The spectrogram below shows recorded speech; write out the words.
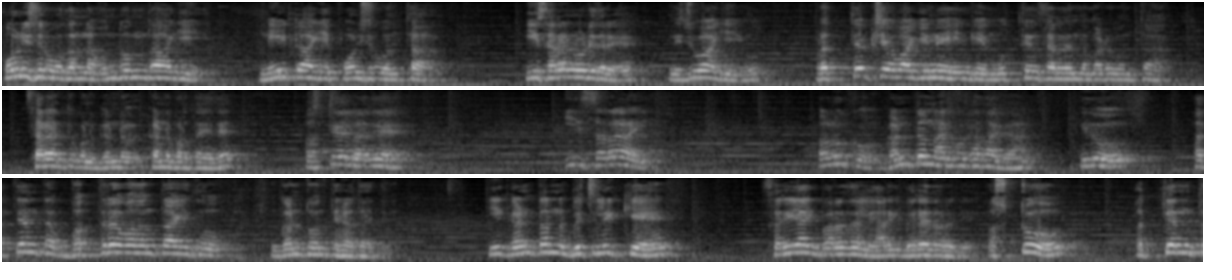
ಪೋಣಿಸಿರುವುದನ್ನು ಒಂದೊಂದಾಗಿ ನೀಟಾಗಿ ಪೋಣಿಸಿರುವಂಥ ಈ ಸರ ನೋಡಿದರೆ ನಿಜವಾಗಿಯೂ ಪ್ರತ್ಯಕ್ಷವಾಗಿಯೇ ಹಿಂಗೆ ಮುತ್ತಿನ ಸರದಿಂದ ಮಾಡುವಂಥ ಸರ ಅಂತಕೊಂಡು ಕಂಡು ಕಂಡು ಬರ್ತಾ ಇದೆ. ಅಷ್ಟೇ ಅಲ್ಲದೆ ಈ ಸರ ತಳುಕು ಗಂಟನ್ನು ಹಾಕಬೇಕಾದಾಗ ಇದು ಅತ್ಯಂತ ಭದ್ರವಾದಂಥ ಇದು ಗಂಟು ಅಂತ ಹೇಳ್ತಾ ಇದ್ದೀವಿ. ಈ ಗಂಟನ್ನು ಬಿಚ್ಚಲಿಕ್ಕೆ ಸರಿಯಾಗಿ ಬರೋದಿಲ್ಲ ಯಾರಿಗೆ ಬೇರೆದವರಿಗೆ. ಅಷ್ಟು ಅತ್ಯಂತ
